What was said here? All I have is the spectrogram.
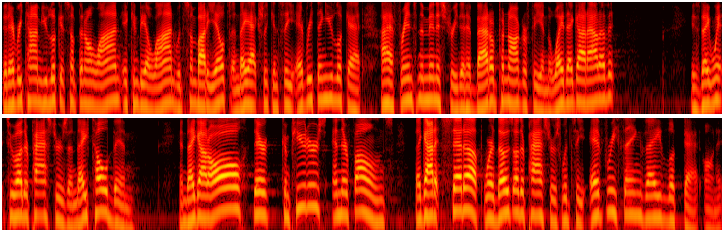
that every time you look at something online, it can be aligned with somebody else and they actually can see everything you look at. I have friends in the ministry that have battled pornography, and the way they got out of it is they went to other pastors and they told them, and they got all their computers and their phones, they got it set up where those other pastors would see everything they looked at on it.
